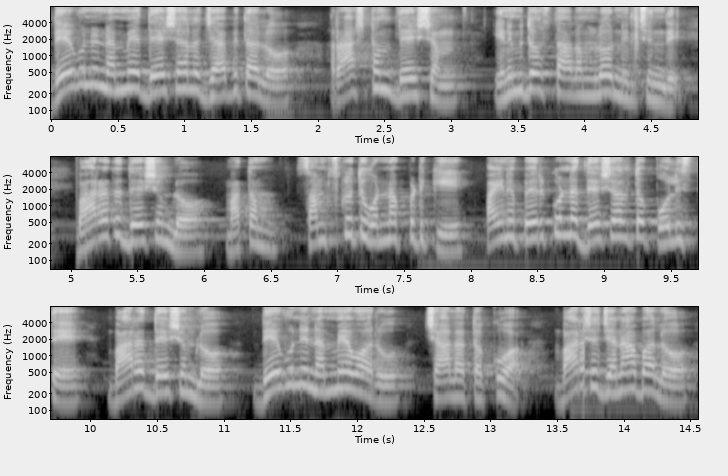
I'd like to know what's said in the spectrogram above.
దేవుని నమ్మే దేశాల జాబితాలో రాష్ట్రం దేశం ఎనిమిదో స్థానంలో నిలిచింది. భారతదేశంలో మతం సంస్కృతి ఉన్నప్పటికీ పైన పేర్కొన్న దేశాలతో పోలిస్తే భారతదేశంలో దేవుణ్ణి నమ్మేవారు చాలా తక్కువ. భారత జనాభాలో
